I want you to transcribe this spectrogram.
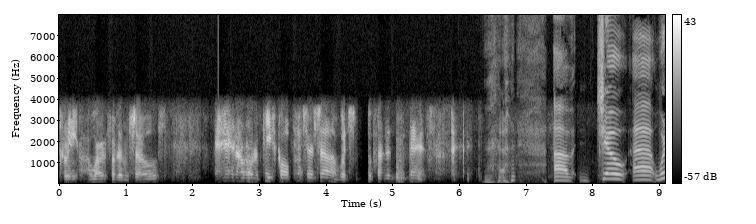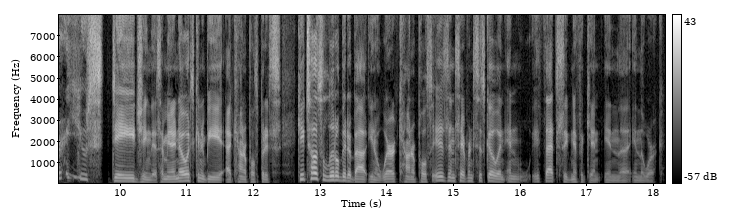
create artwork for them shows. And I wrote a piece called and Shove, which looks under the dance. um, Jo, uh, where are you staging this? I mean, I know it's going to be at Counterpulse, but it's. Can you tell us a little bit about you know where Counterpulse is in San Francisco, and, and if that's significant in the in the work?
